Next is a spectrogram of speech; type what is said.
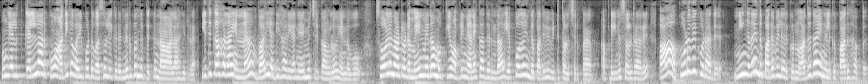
உங்களுக்கு எல்லாருக்கும் அதிக வரி போட்டு வசூலிக்கிற நிர்பந்தத்துக்கு நான் ஆளாகிடுறேன். இதுக்காக தான் என்ன வரி அதிகாரியா நியமிச்சிருக்காங்களோ என்னவோ. சோழ நாட்டோட மேன்மை தான் முக்கியம் அப்படின்னு நினைக்காது இருந்தா எப்போதும் இந்த பதவி விட்டு தொலைச்சிருப்பேன் அப்படின்னு சொல்றாரு. ஆ கூடவே கூடாது. நீங்க தான் இந்த பதவியில இருக்கணும். அதுதான் எங்களுக்கு பாதுகாப்பு.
